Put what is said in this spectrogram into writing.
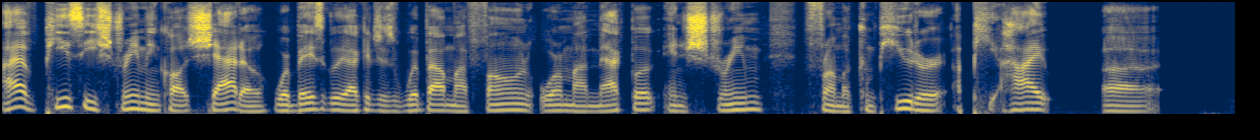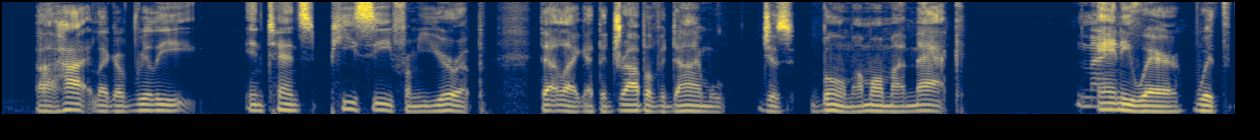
I have PC streaming called Shadow, where basically I could just whip out my phone or my MacBook and stream from a computer, a P- high, uh, a high, like a really intense PC from Europe that, like, at the drop of a dime will just boom. I'm on my Mac Nice. anywhere with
